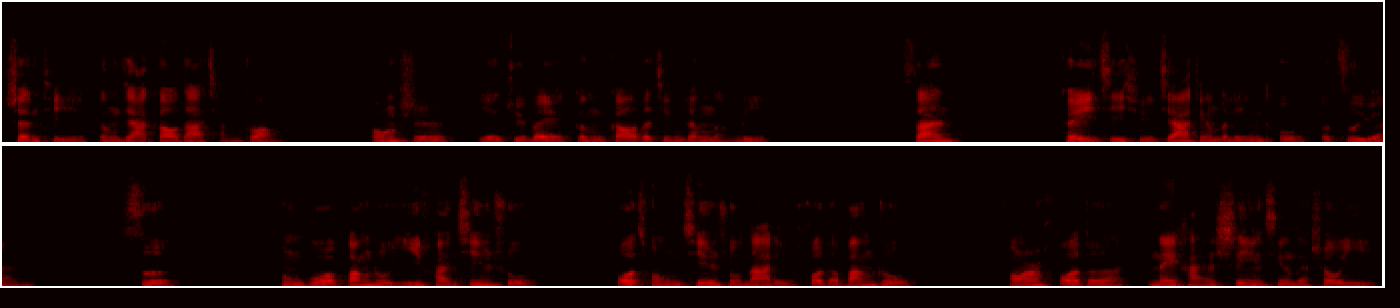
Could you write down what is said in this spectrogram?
身体更加高大强壮，同时也具备更高的竞争能力。三，可以继续家庭的领土和资源。四，通过帮助遗传亲属或从亲属那里获得帮助，从而获得内涵适应性的收益。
